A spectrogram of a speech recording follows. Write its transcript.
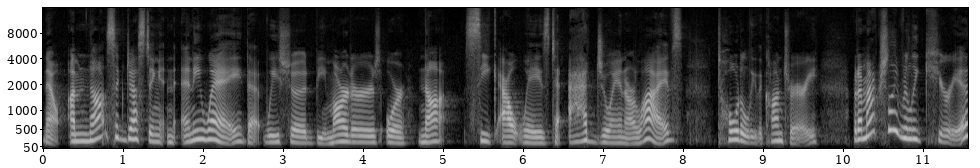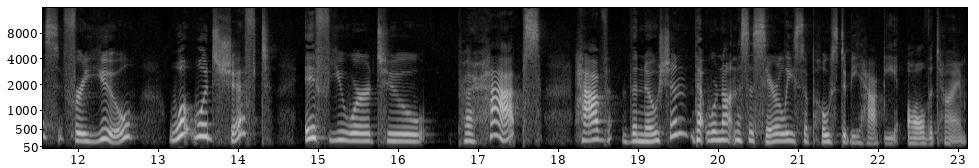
Now, I'm not suggesting in any way that we should be martyrs or not seek out ways to add joy in our lives. Totally the contrary. But I'm actually really curious for you what would shift if you were to perhaps have the notion that we're not necessarily supposed to be happy all the time.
